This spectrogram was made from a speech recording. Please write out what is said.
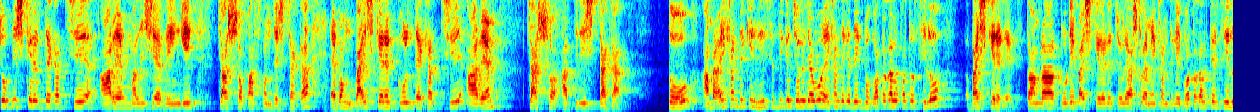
চব্বিশ ক্যারেট দেখাচ্ছে আর এম মালয়েশিয়ার রিঙ্গিত চারশো টাকা এবং বাইশ ক্যারেট গোল্ড দেখাচ্ছে আর এম চারশো আটত্রিশ টাকা। তো আমরা এখান থেকে নিচের দিকে চলে যাব, এখান থেকে দেখব গতকাল কত ছিল? বাইশ ক্যারেটের তো আমরা টুডে বাইশ ক্যারেটে চলে আসলাম, এখান থেকে গতকালকে ছিল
